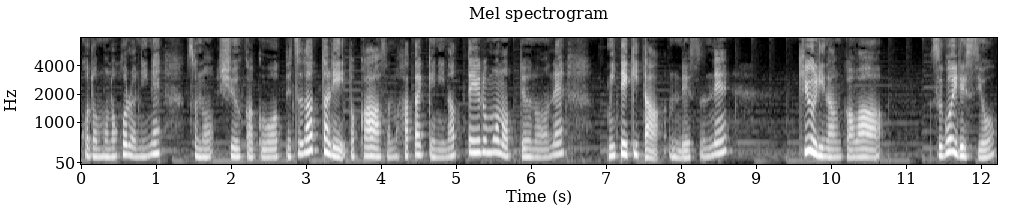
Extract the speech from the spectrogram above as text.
子供の頃にね、その収穫を手伝ったりとか、その畑になっているものっていうのをね、見てきたんですね。きゅうりなんかは、すごいですよ。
